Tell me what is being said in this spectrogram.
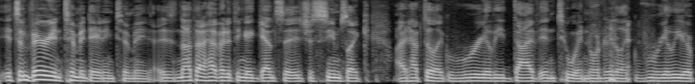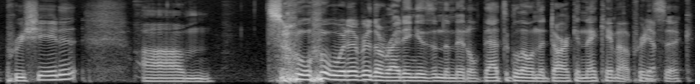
it's very intimidating to me. It's not that I have anything against it. It just seems like I'd have to like really dive into it in order to like really appreciate it. Um, so whatever the writing is in the middle, that's glow in the dark, and that came out pretty Yep. sick.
